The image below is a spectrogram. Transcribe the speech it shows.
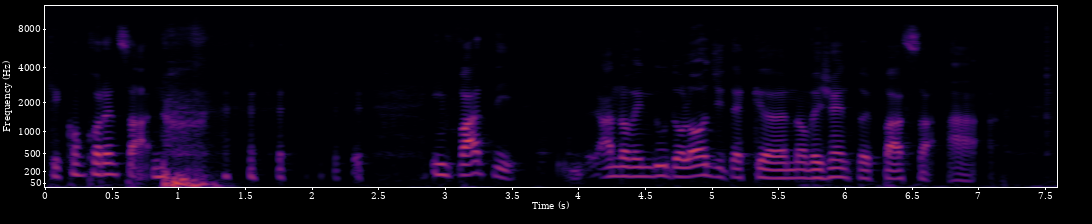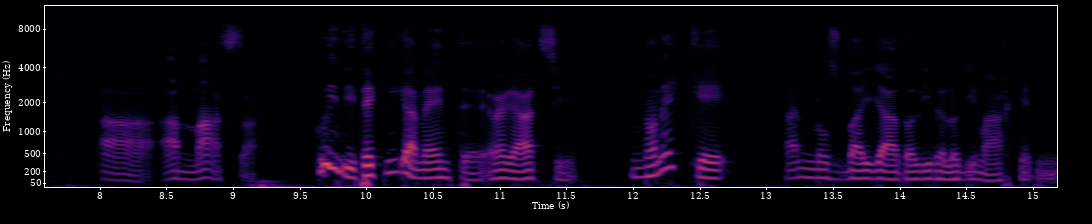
Che concorrenza hanno? Infatti hanno venduto Logitech 900 e passa a, a, a massa. Quindi tecnicamente, ragazzi, non è che hanno sbagliato a livello di marketing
